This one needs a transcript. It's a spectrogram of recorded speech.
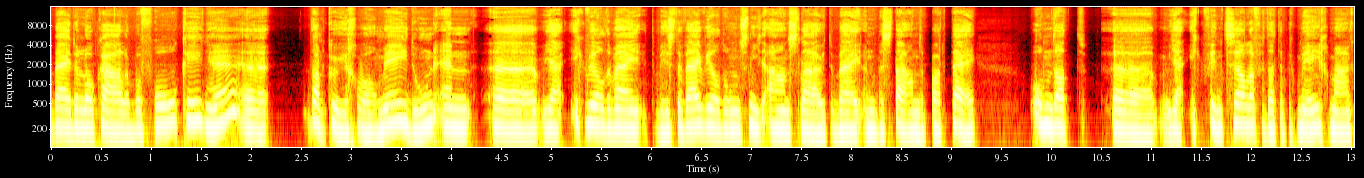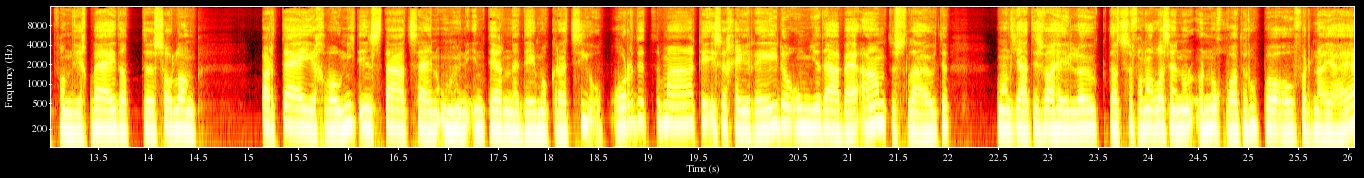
bij de lokale bevolking, hè, dan kun je gewoon meedoen. En ja, ik wilde mij, tenminste wij wilden ons niet aansluiten bij een bestaande partij. Omdat uh, ja, ik vind zelf, dat heb ik meegemaakt van dichtbij, dat uh, zolang partijen gewoon niet in staat zijn om hun interne democratie op orde te maken, is er geen reden om je daarbij aan te sluiten. Want ja, het is wel heel leuk dat ze van alles en nog wat roepen over, nou ja, hè,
